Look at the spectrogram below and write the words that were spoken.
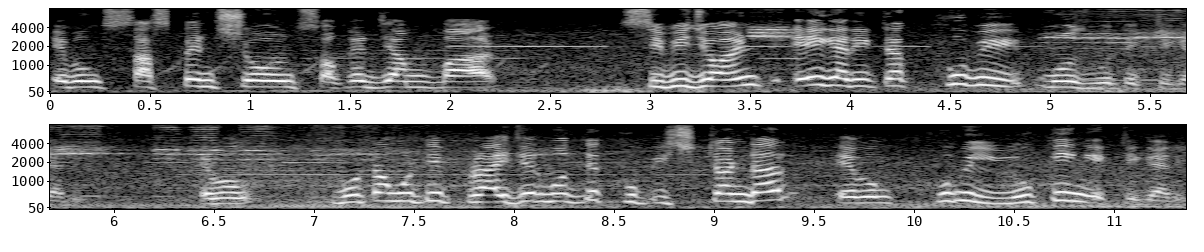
এবং suspension socket jumper CB joint এই গাড়িটা খুবই মজবুত একটি গাড়ি। এবং মোটামুটি প্রাইজের মধ্যে খুব স্ট্যান্ডার্ড এবং খুবই লুকিং একটি গাড়ি।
